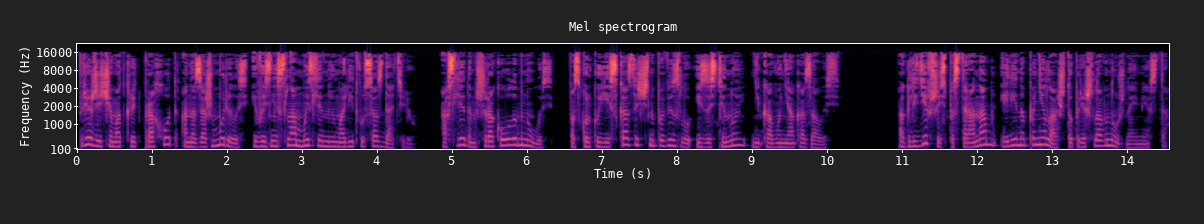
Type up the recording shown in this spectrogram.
Прежде чем открыть проход, она зажмурилась и вознесла мысленную молитву Создателю, а следом широко улыбнулась, поскольку ей сказочно повезло, и за стеной никого не оказалось. Оглядевшись по сторонам, Элина поняла, что пришла в нужное место.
